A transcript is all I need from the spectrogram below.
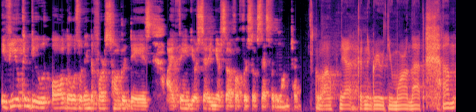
if you can do all those within the first 100 days, I think you're setting yourself up for success for the long term. Wow. Yeah, couldn't agree with you more on that. Um,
